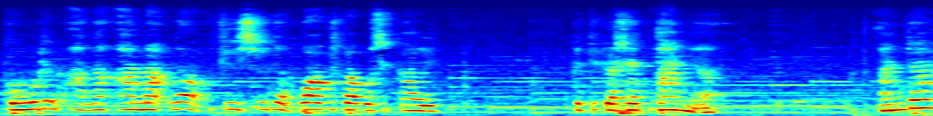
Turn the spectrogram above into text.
kemudian anak-anaknya visinya bagus-bagus sekali ketika saya tanya anda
